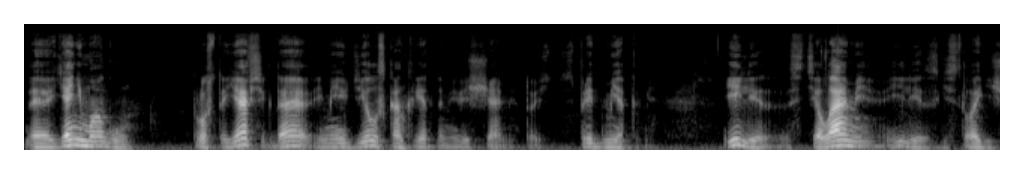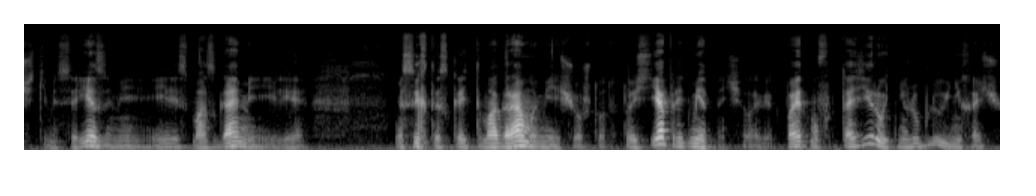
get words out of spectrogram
Э, я не могу. Просто я всегда имею дело с конкретными вещами. То есть предметами. Или с телами, или с гистологическими срезами, или с мозгами, или с их, так сказать, томограммами, еще что-то. То есть я предметный человек, поэтому фантазировать не люблю и не хочу.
